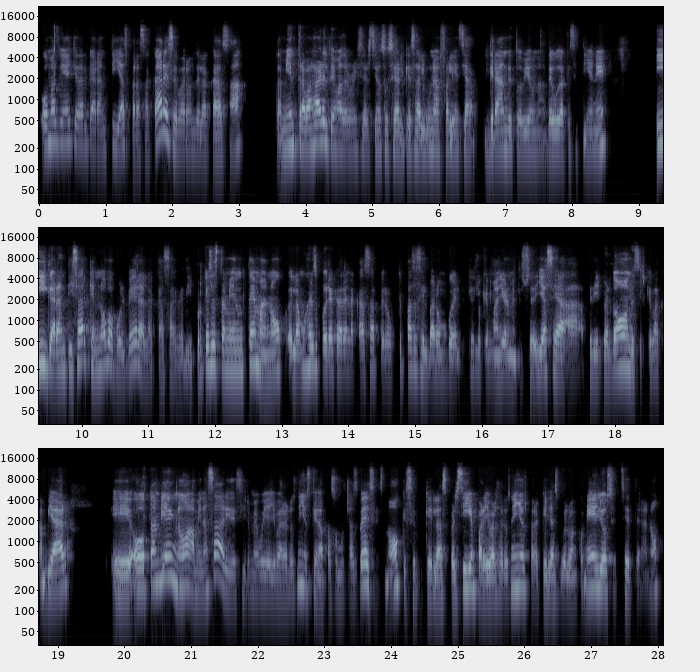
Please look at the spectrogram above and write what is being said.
O más bien hay que dar garantías para sacar a ese varón de la casa también trabajar el tema de la reinserción social, que es alguna falencia grande, todavía una deuda que se tiene, y garantizar que no va a volver a la casa a agredir, porque ese es también un tema, ¿no? La mujer se podría quedar en la casa, pero ¿qué pasa si el varón vuelve? ¿Qué es lo que mayormente sucede? Ya sea a pedir perdón, decir que va a cambiar, eh, o también, ¿no? Amenazar y decir, me voy a llevar a los niños, que ha pasado muchas veces, ¿no? Que, se, que las persiguen para llevarse a los niños, para que ellas vuelvan con ellos, etcétera, ¿no?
